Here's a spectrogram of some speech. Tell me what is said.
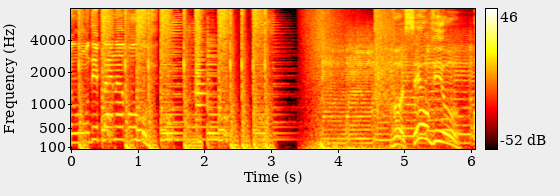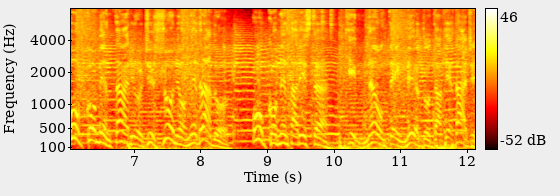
01 de Pernambuco. Você ouviu o comentário de Júnior Medrado, o comentarista que não tem medo da verdade.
